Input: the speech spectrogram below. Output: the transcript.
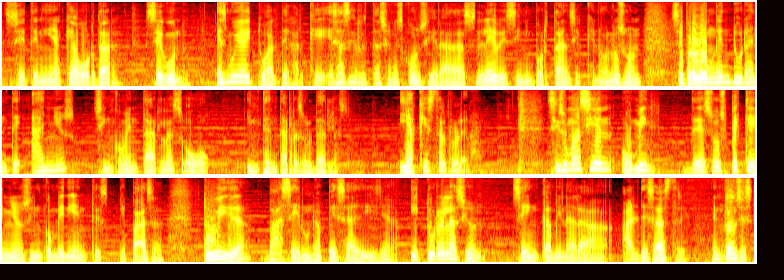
se tenía que abordar. Segundo, es muy habitual dejar que esas irritaciones consideradas leves, sin importancia, que no lo son, se prolonguen durante años sin comentarlas o intentar resolverlas. Y aquí está el problema. Si sumas 100 o 1000 de esos pequeños inconvenientes que pasa, tu vida va a ser una pesadilla y tu relación se encaminará al desastre. Entonces,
